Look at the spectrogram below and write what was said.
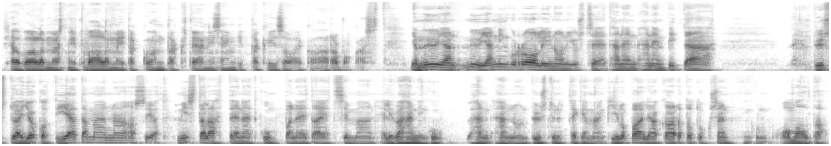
siellä voi olla myös niitä valmiita kontakteja, niin senkin takia se on aika arvokasta. Ja myyjän, myyjän niin kuin rooliin on just se, että hänen, hänen pitää pystyä joko tietämään nämä asiat, mistä lähtee näitä kumppaneita etsimään. Eli vähän niin kuin hän, hän on pystynyt tekemään kilpailijakartoituksen niin kuin omalta,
